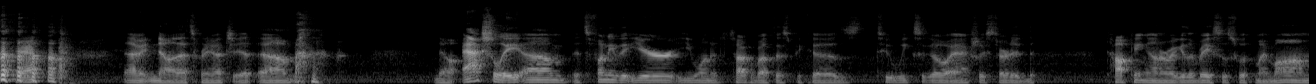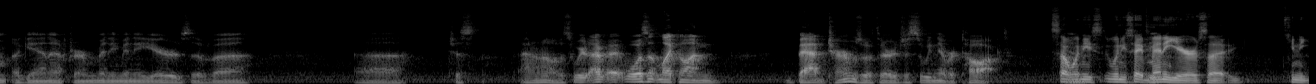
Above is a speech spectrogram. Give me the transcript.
Yeah. I mean, no, that's pretty much it. Um, no, actually, um, it's funny that you're you wanted to talk about this because two weeks ago I actually started talking on a regular basis with my mom again after many many years of uh, uh, just I don't know. It was weird. I, it wasn't like on bad terms with her. Just we never talked. So when you when you say many years, uh, can you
